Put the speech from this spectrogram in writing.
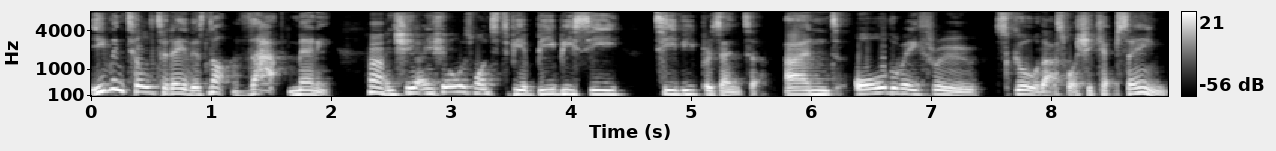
even till today there's not that many Huh. And she and she always wanted to be a BBC TV presenter. And all the way through school, that's what she kept saying.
